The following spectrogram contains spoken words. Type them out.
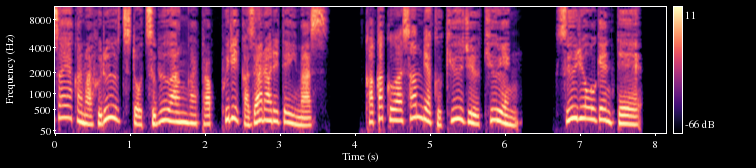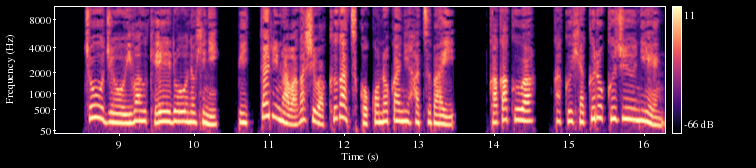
鮮やかなフルーツと粒あんがたっぷり飾られています。価格は399円。数量限定。長寿を祝う敬老の日にぴったりな和菓子は9月9日に発売。価格は各162円。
